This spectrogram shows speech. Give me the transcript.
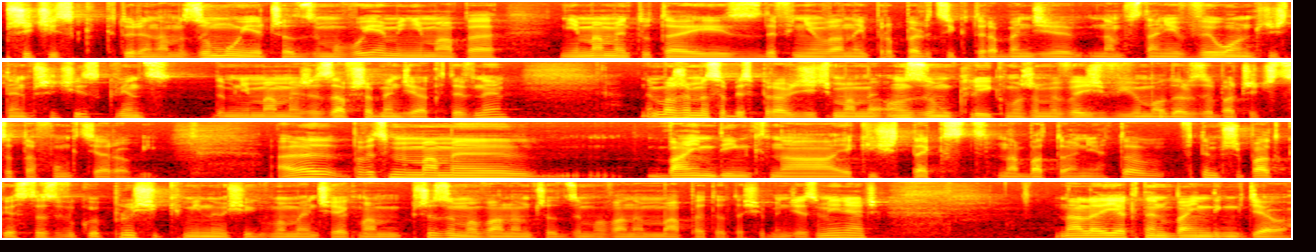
przycisk, który nam zoomuje czy odzoomowuje minimapę. Nie mamy tutaj zdefiniowanej proporcji, która będzie nam w stanie wyłączyć ten przycisk, więc domniemamy, że zawsze będzie aktywny. No możemy sobie sprawdzić, mamy on zoom click, możemy wejść w view model, zobaczyć co ta funkcja robi. Ale powiedzmy mamy binding na jakiś tekst na batonie. To w tym przypadku jest to zwykły plusik, minusik w momencie jak mamy przyzumowaną czy odzoomowaną mapę, to to się będzie zmieniać. No ale jak ten binding działa?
